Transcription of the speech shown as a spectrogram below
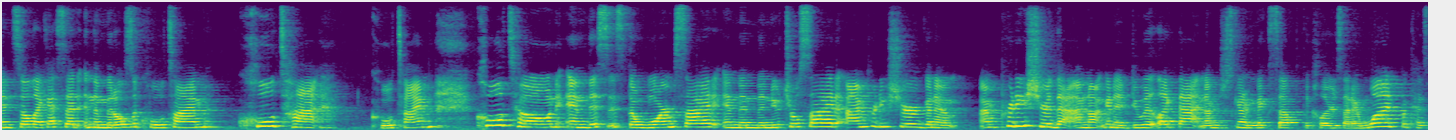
And so like I said, in the middle is a cool time, cool time, cool time, cool tone, and this is the warm side, and then the neutral side, I'm pretty sure gonna, I'm pretty sure that I'm not gonna do it like that, and I'm just gonna mix up the colors that I want, because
